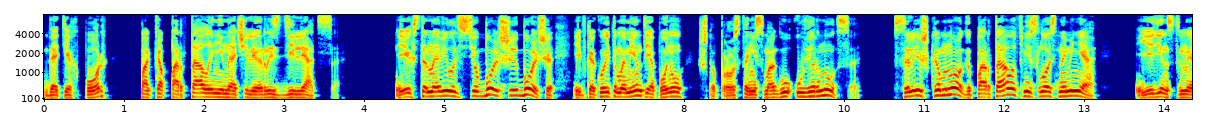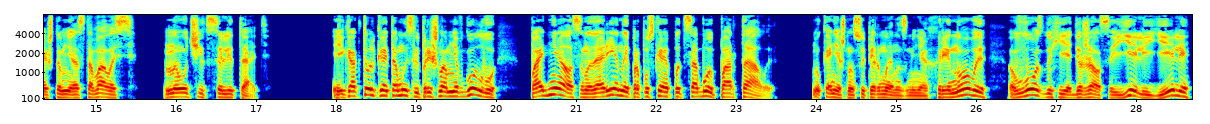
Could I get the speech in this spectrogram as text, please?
До тех пор, пока порталы не начали разделяться. Их становилось все больше и больше, и в какой-то момент я понял, что просто не смогу увернуться. Слишком много порталов неслось на меня. Единственное, что мне оставалось, научиться летать. И как только эта мысль пришла мне в голову, поднялся над ареной, пропуская под собой порталы. Ну, конечно, супермен из меня хреновый, в воздухе я держался еле-еле,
